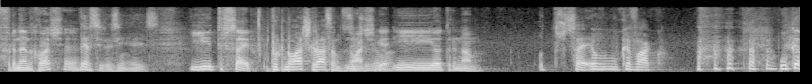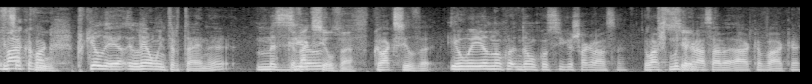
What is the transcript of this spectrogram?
Fernando Rocha? Deve ser assim, é isso. E o terceiro? Porque não acho graça, não, não acho E outro nome? O terceiro, o Cavaco. O Cavaco. o Cavaco. Porque ele, ele é um entertainer mas Cavaco ele... Silva. Cavaco Silva. Eu a ele não, não consigo achar graça. Eu acho muita graça à, à Cavaca.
